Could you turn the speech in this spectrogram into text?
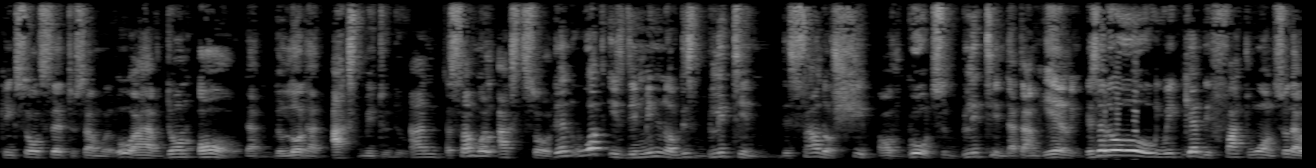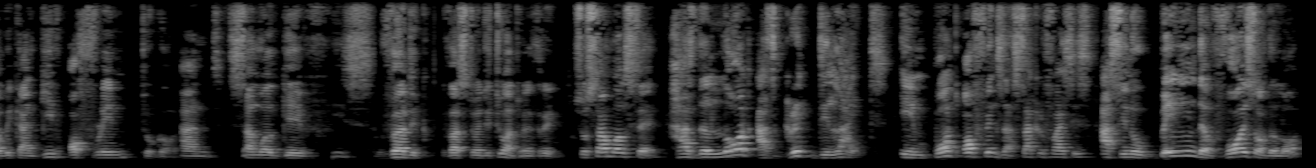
King Saul said to Samuel, Oh, I have done all that the Lord had asked me to do. And Samuel asked Saul, Then what is the meaning of this bleating the sound of sheep, of goats bleating that I'm hearing. They said, Oh, we get the fat one so that we can give offering to God. And Samuel gave his verdict, verse 22 and 23. So Samuel said, Has the Lord as great delight in burnt offerings and sacrifices as in obeying the voice of the Lord?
